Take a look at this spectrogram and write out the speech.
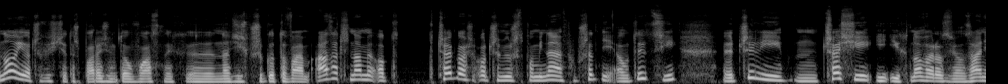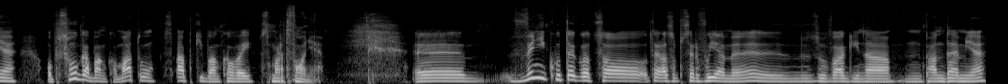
No i oczywiście też parę źródeł własnych na dziś przygotowałem. A zaczynamy od od czegoś, o czym już wspominałem w poprzedniej audycji, czyli mm, Czesi i ich nowe rozwiązanie obsługa bankomatu z apki bankowej w smartfonie. W wyniku tego, co teraz obserwujemy z uwagi na pandemię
